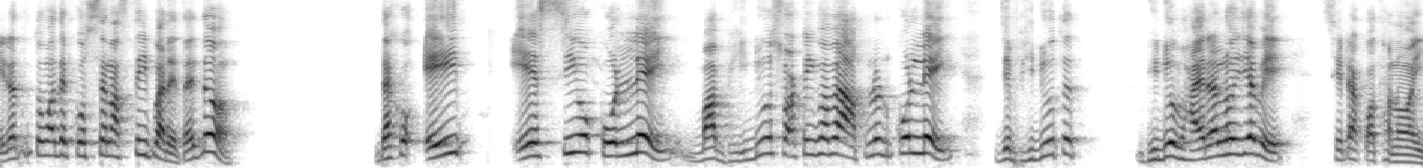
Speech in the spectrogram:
এটা তো তোমাদের কোশ্চেন আসতেই পারে, তাই তো? দেখো, এই এসিও করলেই বা ভিডিও সঠিকভাবে আপলোড করলেই যে ভিডিওতে, ভিডিও ভাইরাল হয়ে যাবে, সেটা কথা নয়।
